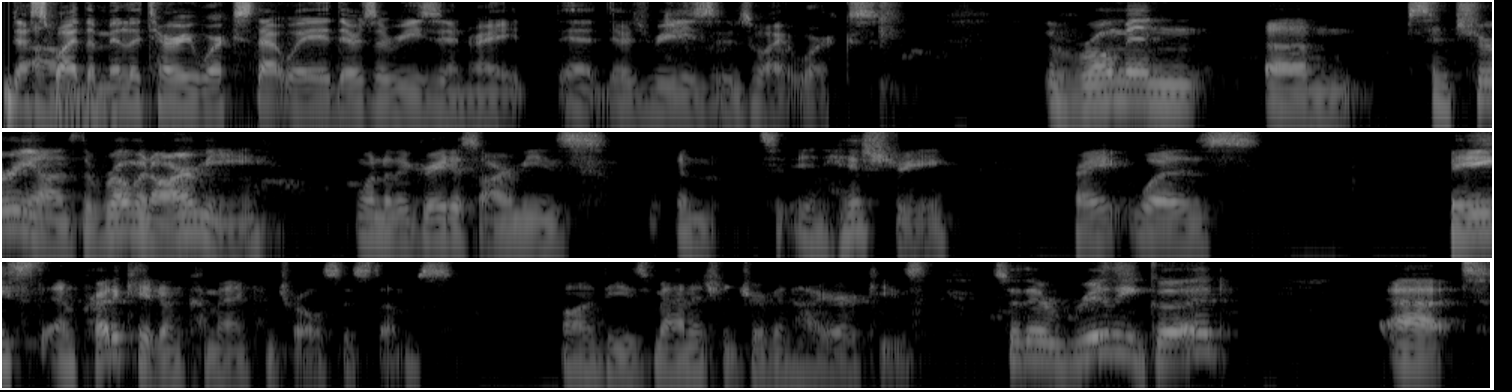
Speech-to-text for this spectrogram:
That's why the Um, military works that way. There's a reason, right? Uh, There's reasons why it works. the Roman um, centurions, the Roman army, one of the greatest armies in in history, right, was based and predicated on command control systems, on these management driven hierarchies. So they're really good at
